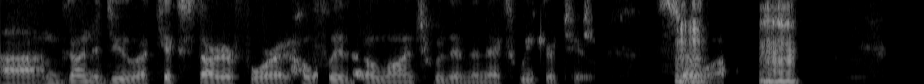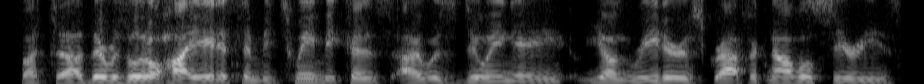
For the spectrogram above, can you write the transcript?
Uh, I'm going to do a Kickstarter for it. Hopefully, that'll launch within the next week or two. So, Mhm. uh, Mhm. but uh, there was a little hiatus in between because I was doing a young readers graphic novel series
